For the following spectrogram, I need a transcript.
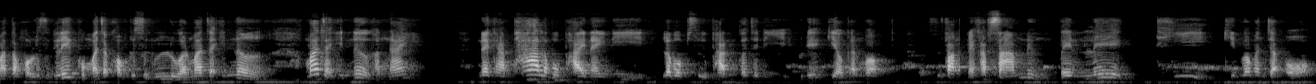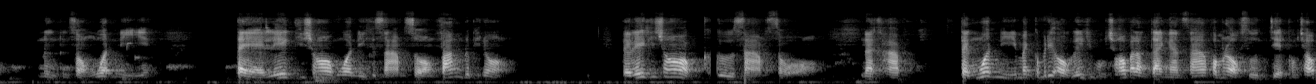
มาตามความรู้สึกเลขผมมาจากความรู้สึกล้วนมาจากอินเนอร์มาจากอินเนอร์ข้างในนะครับ ถ้าระบบภายในดี ระบบสื่อพันธุ์ก็จะดีเดี๋ยวเกี่ยวกันบอก ฟังนะครับสามหนึ่งเป็นเลขที่คิดว่ามันจะออกหนึ่งถึงสองงวดนี้ แต่เลขที่ชอบงวดนี้คือสามสองฟังเด้อพี่น้อง แต่เลขที่ชอบคือสามสองนะครับ แต่งวดนี้มันก็ไม่ได้ออกเลขที่ผมชอบอลังการงานสร้างเพราะมันออก07ผมชอบ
